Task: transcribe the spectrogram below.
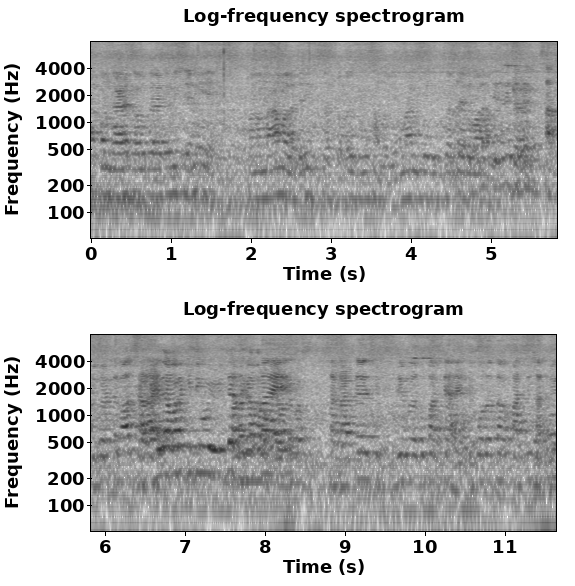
आपण गाड्या चालू करायचा विषय नाही आहे मग आम्हाला तरी सातवीपर्यंत किती परत सकाळचे शिफ्ट जे दुपारचे आहे ते पोरं आता पाचवी सातवी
